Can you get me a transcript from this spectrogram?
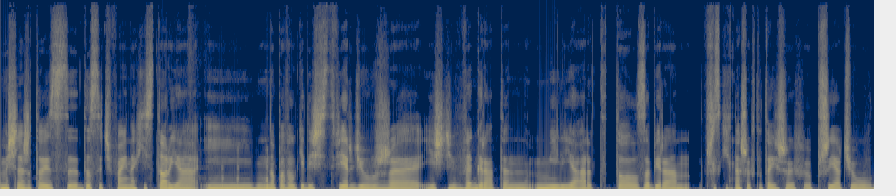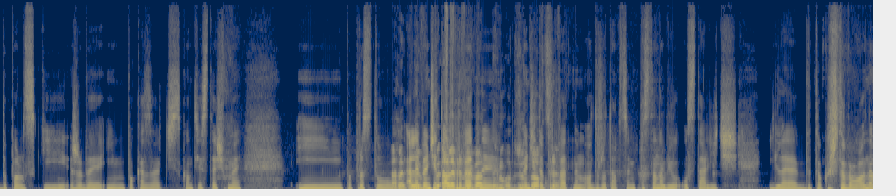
myślę, że to jest dosyć fajna historia i no Paweł kiedyś stwierdził, że jeśli wygra ten miliard, to zabiera wszystkich naszych tutejszych przyjaciół do Polski, żeby im pokazać skąd jesteśmy. I po prostu, Ale ale, będzie to ale prywatny, prywatnym będzie to prywatnym odrzutowcem. I postanowił ustalić, ile by to kosztowało. No,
